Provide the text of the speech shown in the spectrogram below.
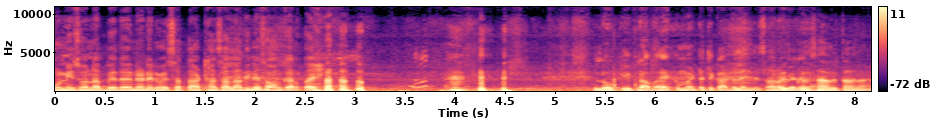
1990 ਤੇ 99 7 8 ਸਾਲਾਂ ਦੀ ਨੇ Song ਕਰਤਾ ਸੀ। ਲੋਕੀ ਭਰਾਵਾ ਇੱਕ ਮਿੰਟ ਚ ਕੱਢ ਲੈਂਦੇ ਸਾਰਾ ਕੁਝ ਨਾ। ਹਿਸਾਬ ਕਿਤਾਬ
